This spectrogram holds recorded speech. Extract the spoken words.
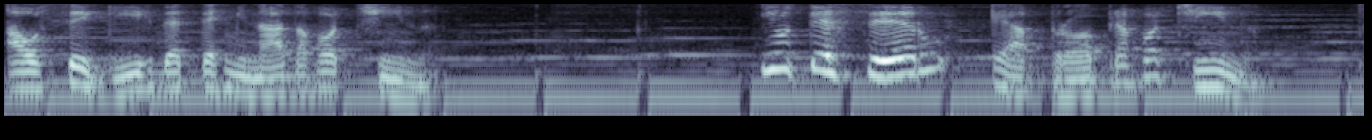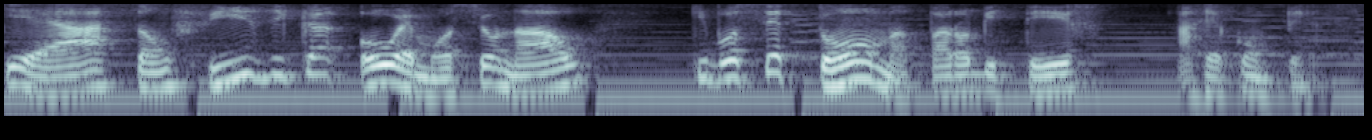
ao seguir determinada rotina. E o terceiro é a própria rotina, que é a ação física ou emocional que você toma para obter a recompensa.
